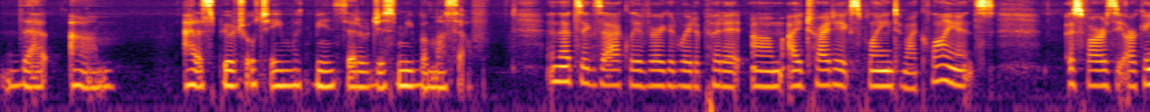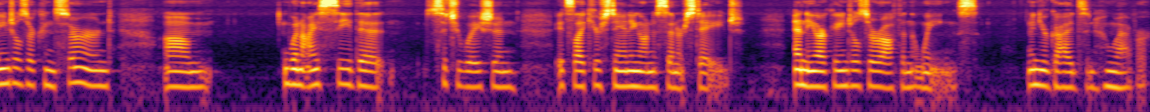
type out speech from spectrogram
that um, I had a spiritual team with me instead of just me by myself. And that's exactly a very good way to put it. Um, I try to explain to my clients, as far as the archangels are concerned, um, when I see that situation, it's like you're standing on a center stage, and the archangels are off in the wings, and your guides and whoever.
